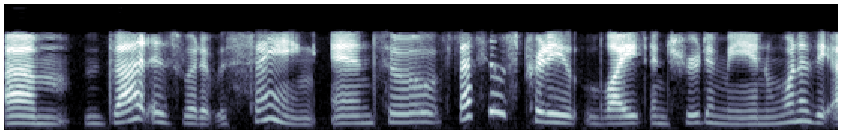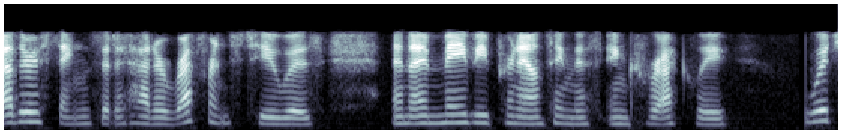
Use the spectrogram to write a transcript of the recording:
um, that is what it was saying. And so that feels pretty light and true to me. And one of the other things that it had a reference to was, and I may be pronouncing this incorrectly, which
